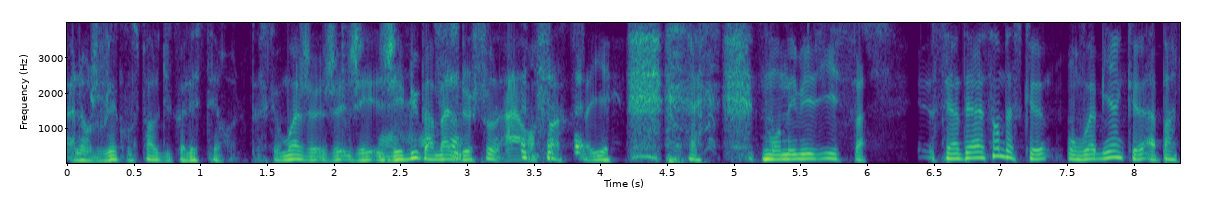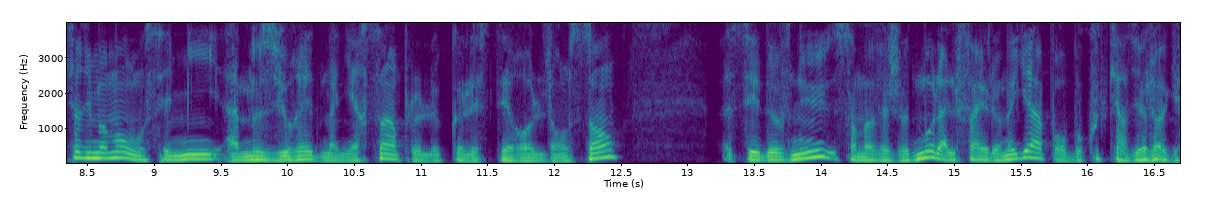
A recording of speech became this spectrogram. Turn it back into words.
alors je voulais qu'on se parle du cholestérol, parce que moi j'ai lu pas mal de choses. Ah enfin, ça y est, mon némésis. C'est intéressant parce que on voit bien qu'à partir du moment où on s'est mis à mesurer de manière simple le cholestérol dans le sang, c'est devenu, sans mauvais jeu de mots, l'alpha et l'oméga pour beaucoup de cardiologues.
